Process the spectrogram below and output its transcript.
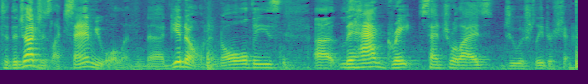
to the judges like Samuel and uh, Gideon and all these. Uh, they had great centralized Jewish leadership.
